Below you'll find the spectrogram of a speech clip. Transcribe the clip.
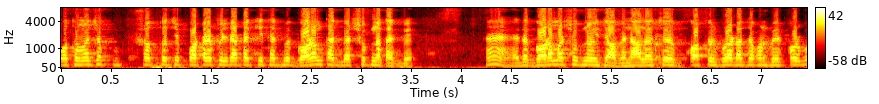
প্রথমে হচ্ছে সত্য হচ্ছে পটার ফিল্টারটা কি থাকবে? গরম থাকবে আর শুকনো থাকবে। হ্যাঁ এটা গরম আর শুকনো হইতে হবে। নাহলে হচ্ছে কফির গুঁড়াটা যখন বের করব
